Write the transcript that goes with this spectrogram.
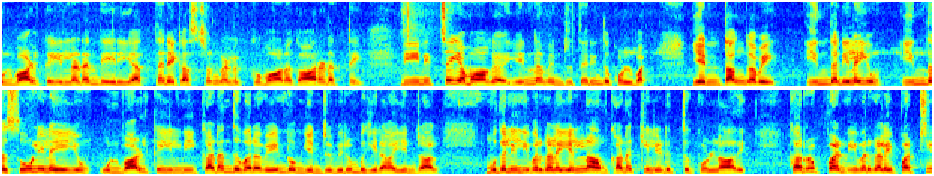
உன் வாழ்க்கையில் நடந்தேறிய அத்தனை கஷ்டங்களுக்குமான காரணத்தை நீ நிச்சயமாக என்னவென்று தெரிந்து கொள்வாய். என் தங்கமே இந்த நிலையும் இந்த சூழ்நிலையையும் உன் வாழ்க்கையில் நீ கடந்து வர வேண்டும் என்று விரும்புகிறாய் என்றால் முதலில் இவர்களை எல்லாம் கணக்கில் எடுத்து கொள்ளாதே. கருப்பன் இவர்களை பற்றி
